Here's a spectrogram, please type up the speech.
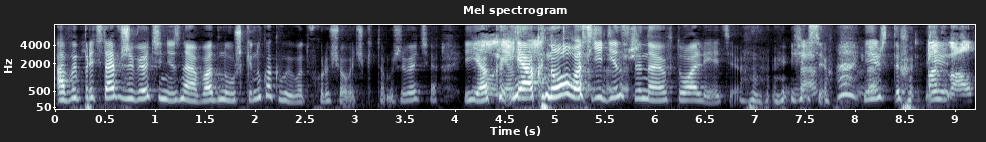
А вы, представь, живете, не знаю, в однушке. Ну, как вы вот в Хрущевочке там живете. И, Ну, ок- и знаю, окно у вас единственное в туалете. И Да, всё. да. И что? И- Подвал.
